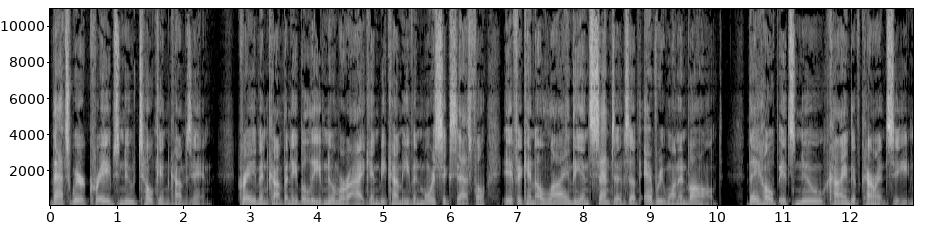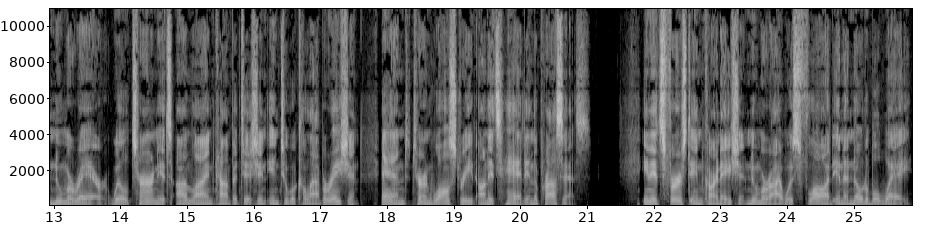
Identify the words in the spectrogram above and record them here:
That's where Craib's new token comes in. Craib and Company believe Numerai can become even more successful if it can align the incentives of everyone involved. They hope its new kind of currency, Numeraire, will turn its online competition into a collaboration and turn Wall Street on its head in the process. In its first incarnation, Numerai was flawed in a notable way.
